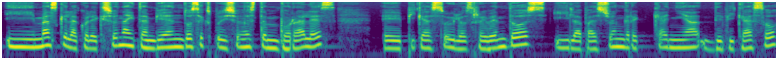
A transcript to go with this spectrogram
Y más que la colección, hay también dos exposiciones temporales, eh, Picasso y los reventos y la pasión grecaña de Picasso.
